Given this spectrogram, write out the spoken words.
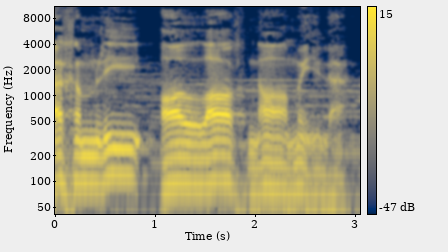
rahimli Alloh nomi bilan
